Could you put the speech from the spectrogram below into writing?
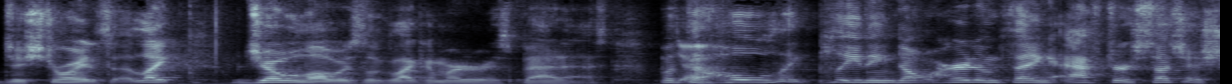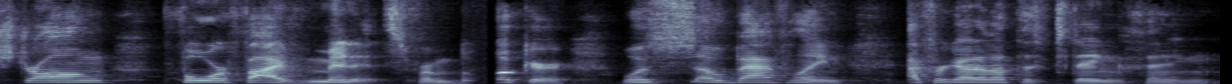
destroying. Like Joe will always look like a murderous badass, but Yeah. the whole like pleading "don't hurt him" thing after such a strong four or five minutes from Booker was so baffling. I forgot about the Sting thing,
